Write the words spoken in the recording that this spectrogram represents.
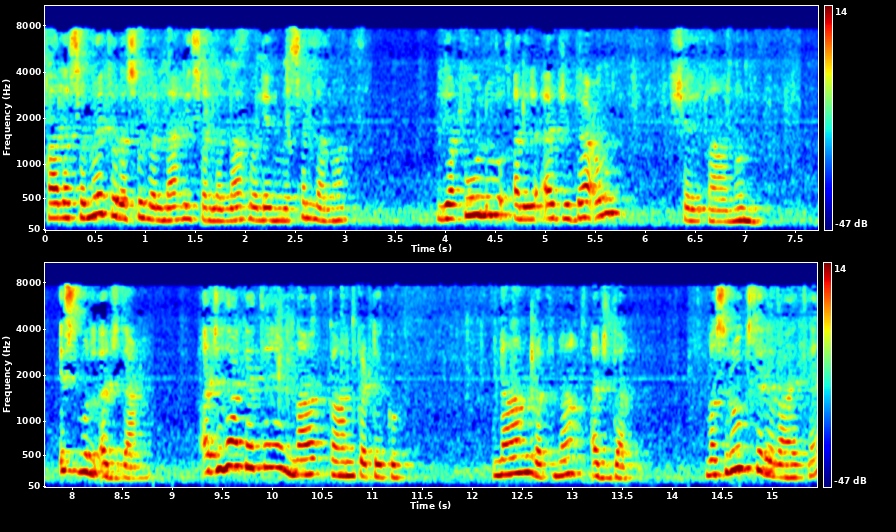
قال، سمعت رسول اللہ صلی اللہ علیہ وسلم یقول، الاجدع شیطان۔ اسم الاجدع اجدا کہتے ہیں، ناک کان کٹے کو۔ نام رکھنا اجدا مسروق سے روایت ہے،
